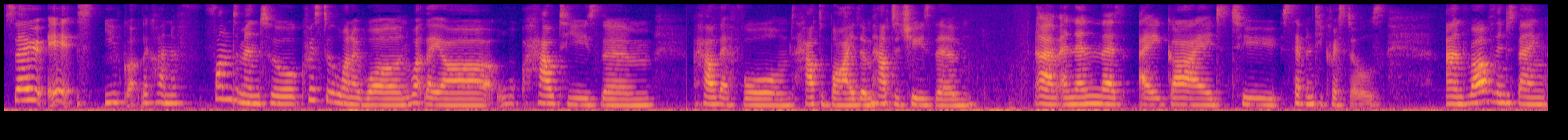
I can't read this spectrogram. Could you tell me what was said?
So it's you've got the kind of fundamental crystal 101, what they are, how to use them, how they're formed, how to buy them, how to choose them. Um, and then there's a guide to 70 crystals. And rather than just saying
